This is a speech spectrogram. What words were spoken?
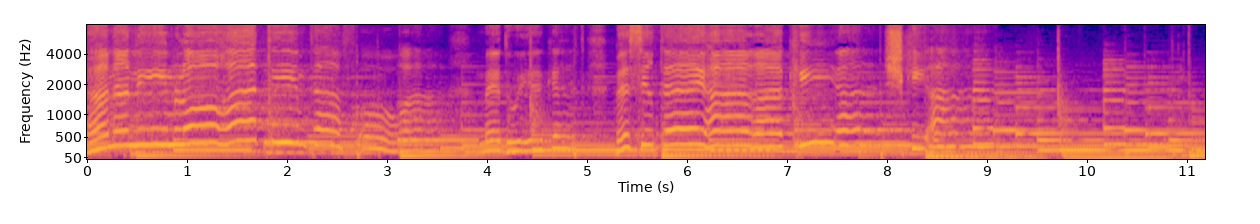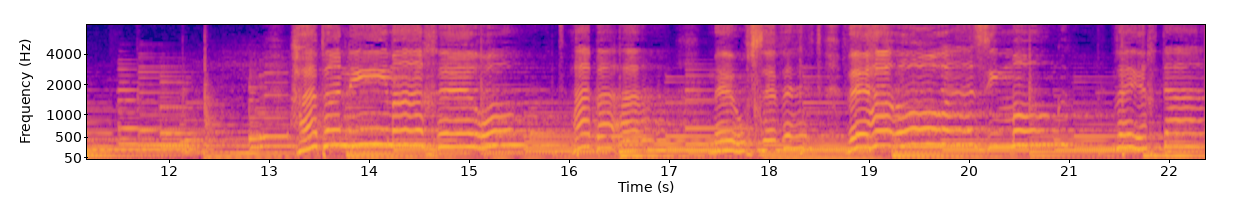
עננים לוהטים תפאורה מדויקת בסרטי הרקיע שקיעה. הפנים אחרות הבאה מאוכזבת והאור הזימוג ויחדה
